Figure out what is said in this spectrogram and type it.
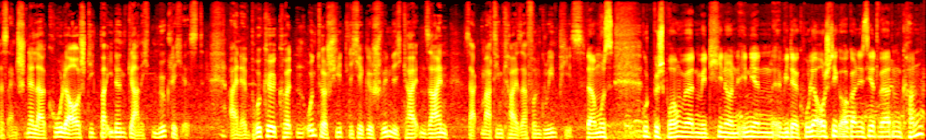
dass ein schneller Kohleausstieg bei ihnen gar nicht möglich ist. Eine Brücke könnten unterschiedliche Geschwindigkeiten sein, sagt Martin Kaiser von Greenpeace. Da muss gut besprochen werden mit China und Indien, wie der Kohleausstieg organisiert werden kann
